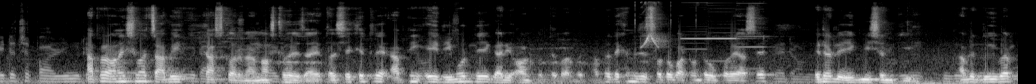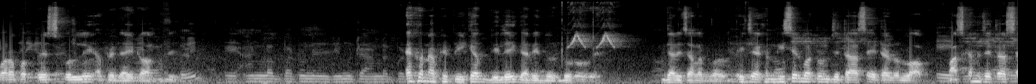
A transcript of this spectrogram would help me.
এটা হচ্ছে পাওয়ার রিমোট আপনার অনেক সময় চাবি কাজ করে না নষ্ট হয়ে যায়। তো সেক্ষেত্রে আপনি এই রিমোট দিয়ে গাড়ি অন করতে পারবেন। আপনার দেখেন যে ছোট বাটনটা উপরে আছে। এটা হলো ইগনিশন কি আপনি দুইবার পরাপর প্রেস করলেই আপনার গাড়িটা অন হয়ে আনলক বাটনে আনলক বাটন এখন আপনি পিক আপ দিলেই গাড়ি দৌড়- দৌড়বে গাড়ি চালাতে পারবেন। এই যে এখন নিচের বাটন যেটা আছে এটা হলো লক মাঝখানে যেটা আছে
